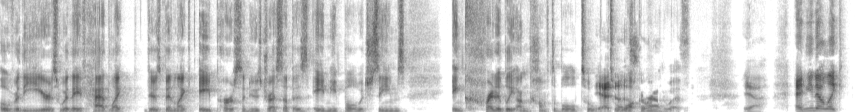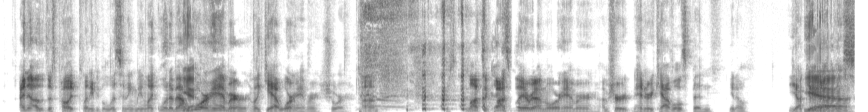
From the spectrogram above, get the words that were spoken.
over the years where they've had like there's been like a person who's dressed up as a meatball, which seems incredibly uncomfortable to Yeah, to does. walk around with. Yeah. And you know, like I know there's probably plenty of people listening being like, what about Yeah. Warhammer? Like, yeah, Warhammer, sure. Um there's lots of cosplay around Warhammer. I'm sure Henry Cavill's been, you know, yucking Yeah. up as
